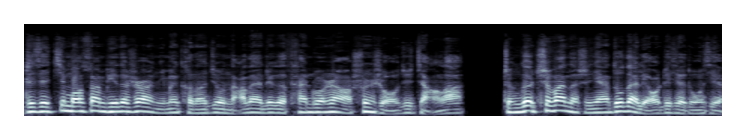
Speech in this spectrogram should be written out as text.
这些鸡毛蒜皮的事儿，你们可能就拿在这个餐桌上顺手就讲了。整个吃饭的时间都在聊这些东西。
